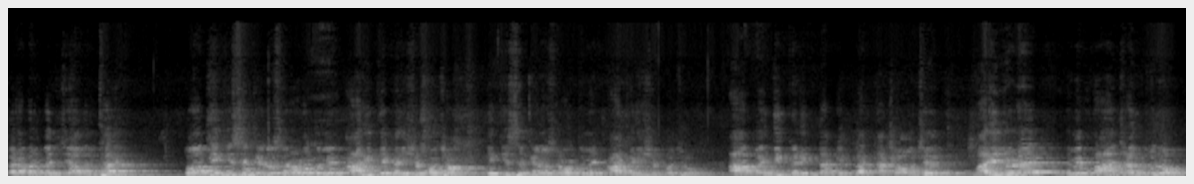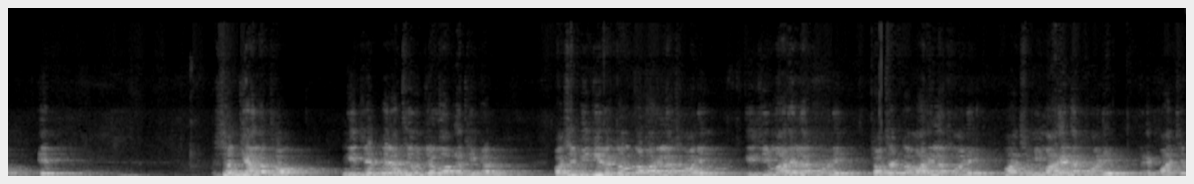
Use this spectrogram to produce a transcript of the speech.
બરાબર પંચાવન થાય. તો આ એકી સંખ્યાનો સરવાળો તમે આ રીતે કરી શકો છો. એકી સંખ્યાનો સરવાળો તમે આ કરી શકો છો. આ વૈદિક ગણિતના કેટલાક દાખલાઓ છે. મારી જોડે તમે પાંચ અંકનો એક સંખ્યા લખો. નીચે પહેલાથી હું જવાબ લખી કાઢું. પછી બીજી રકમ તમારે લખવાની, ત્રીજી મારે લખવાની, ચોથે તમારે લખવાની, પાંચમી મારે લખવાની અને પાંચે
